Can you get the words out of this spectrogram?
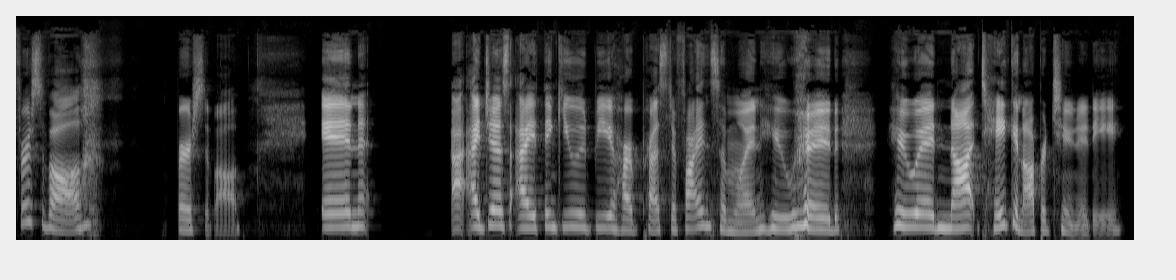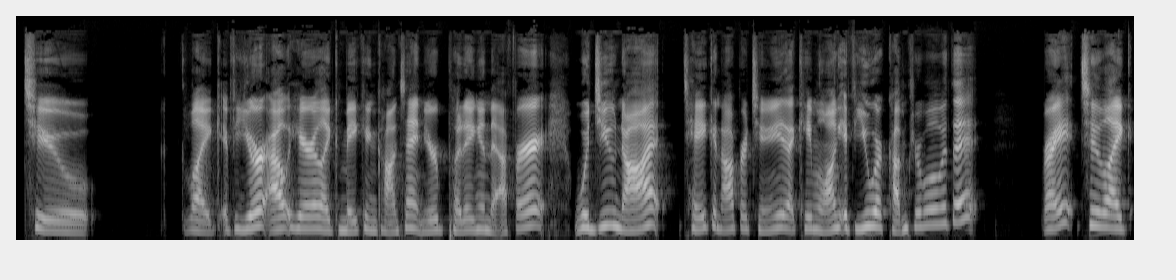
first of all first of all in I just I think you would be hard pressed to find someone who would who would not take an opportunity to like if you're out here like making content, you're putting in the effort, would you not take an opportunity that came along if you were comfortable with it? Right? To like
